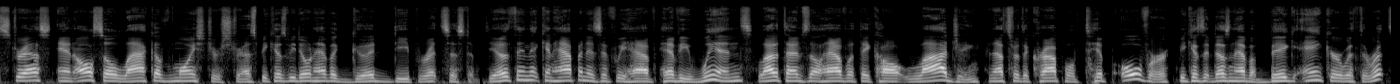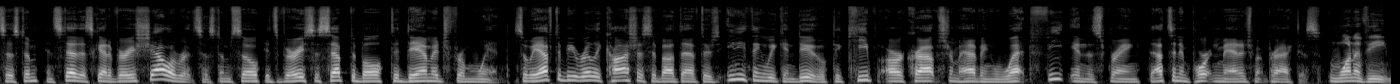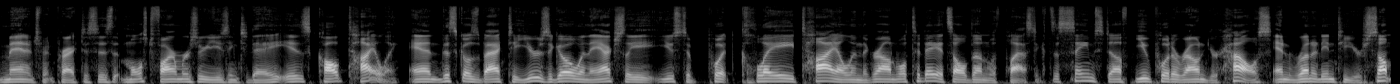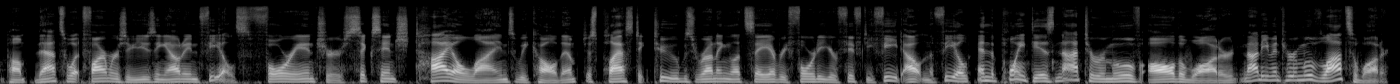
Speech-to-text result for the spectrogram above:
stress and also lack of moisture stress because we don't have a good deep root system. The other thing that can happen is if we have heavy winds, a lot of times they'll have what they call lodging, and that's where the crop will tip over because it doesn't have a big anchor with the root system. Instead, it's got a very shallow root system, so it's very susceptible to damage from wind. So we have to be really cautious about that. If there's anything we can do to keep our crops from having wet feet in the spring, that's an important management practice. One of the management practices that most farmers are using today is called tiling. And this goes back to years ago when they actually used to put clay tile in the ground. Well, today it's all done with plastic. It's the same stuff you put around your house and run it into your sump pump. That's what farmers are using out in fields. Four inch or six inch tile lines, we call them. Just plastic tubes running, let's say, every 40 or 50 feet out in the field. And the point is not to remove all the water, not even to remove lots of water,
